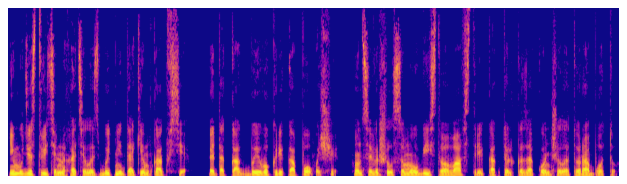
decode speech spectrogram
Ему действительно хотелось быть не таким, как все. Это как бы его крик о помощи. Он совершил самоубийство в Австрии, как только закончил эту работу.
